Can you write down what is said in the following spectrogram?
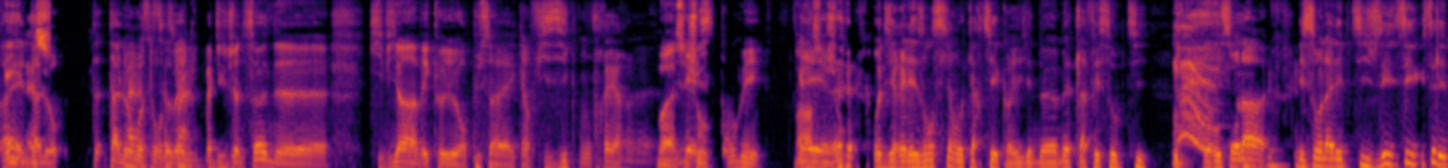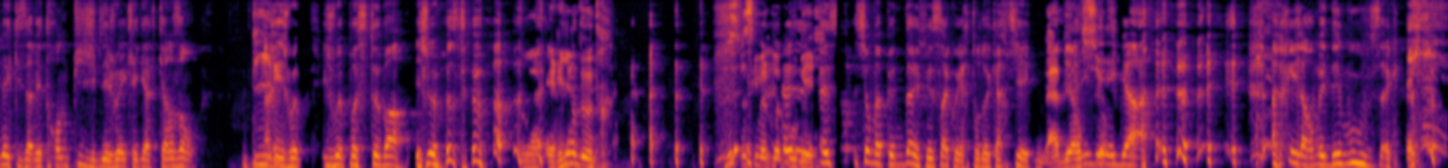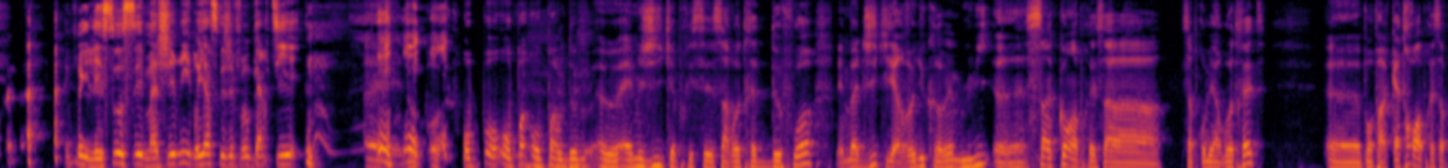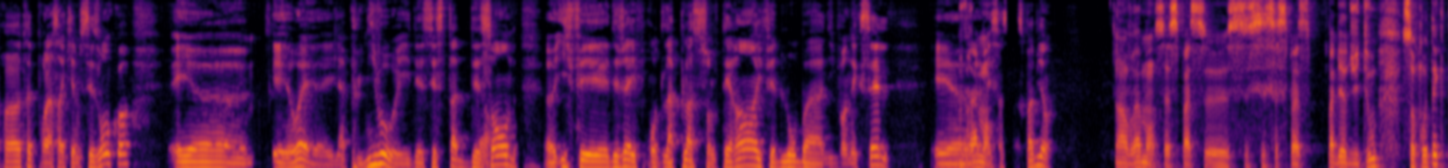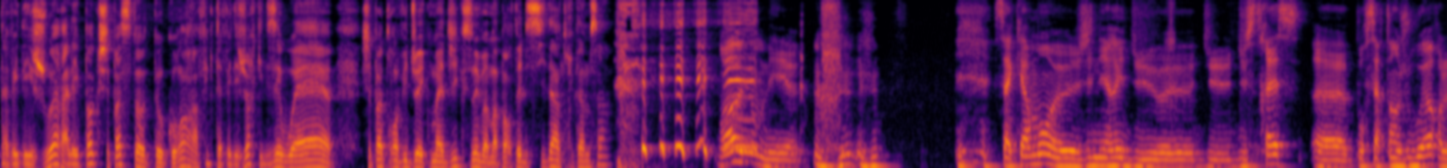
Ouais, t'as le, t'as- t'as le Ouais, retour de Magic, Johnson euh, qui vient avec, euh, en plus avec un physique, mon frère. euh, Ouais, c'est laisse chaud. tomber. Ah, Et, c'est chaud. euh, on dirait les anciens au quartier quand ils viennent de mettre la fesse aux petits. Alors, ils sont là, ils sont là les petits. C'est- les mecs, ils avaient 30 piges, ils venaient jouer avec les gars de 15 ans. Ils jouaient, ils jouaient poste bas. Ils jouaient poste bas. Ouais, et rien d'autre. Juste parce qu'ils veulent pas courir. Sur, sur Mapenda, il fait ça quand il retourne au quartier. Bah, bien sûr. les gars. Après, il leur met des moves, ça. Après, il est saucé, ma chérie. Regarde ce que j'ai fait au quartier. Ouais, donc, on, on- on par- on parle de euh, MJ qui a pris ses- sa retraite deux fois, mais Magic il est revenu quand même lui euh, cinq ans après sa, sa première retraite, euh, pour enfin quatre ans après sa première retraite pour la cinquième saison quoi. Et, euh, et ouais, il a plus le niveau, il, ses stats descendent, euh, il fait déjà il prend de la place sur le terrain, il fait de l'ombre à Nick Van Excel et, euh, Vraiment. et ça se passe pas bien. Non, vraiment, ça se passe, ça se passe pas bien du tout. Sans compter que t'avais des joueurs à l'époque, je sais pas si t'es au courant, Rafik, t'avais des joueurs qui disaient, ouais, j'ai pas trop envie de jouer avec Magic, sinon il va m'apporter le sida, un truc comme ça. Ouais, non, mais euh, ça a clairement euh, généré du, euh, du, du stress euh, pour certains joueurs,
